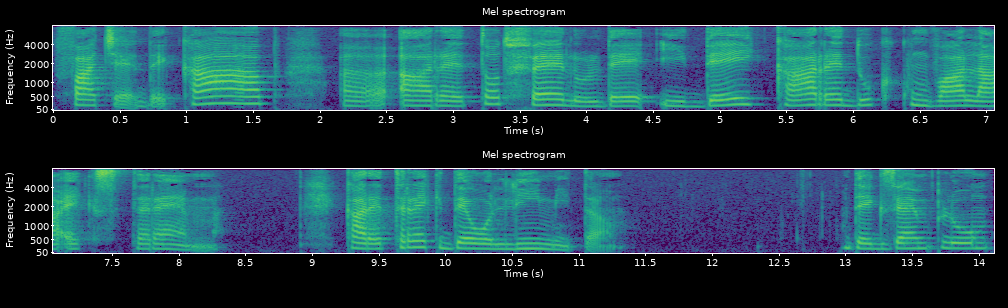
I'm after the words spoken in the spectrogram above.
face de cap, uh, are tot felul de idei care duc cumva la extrem, care trec de o limită. De exemplu,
